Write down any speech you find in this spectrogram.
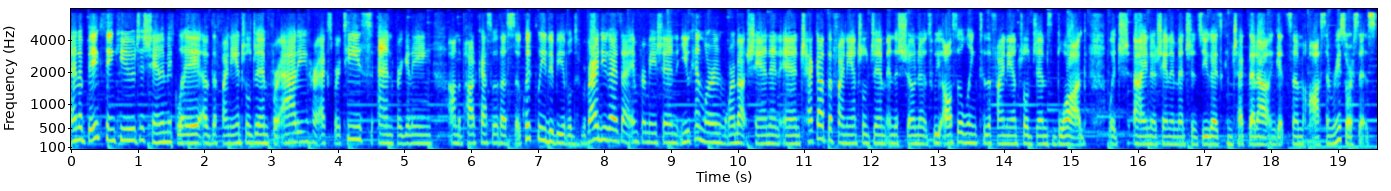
And a big thank you to Shannon McLay of the Financial Gym for adding her expertise and for getting on the podcast with us so quickly to be able to provide you guys that information. You can learn more about Shannon and check out the Financial Gym in the show notes. We also link to the Financial Gym's blog, which I know Shannon mentioned, so you guys can check that out and get some awesome resources.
